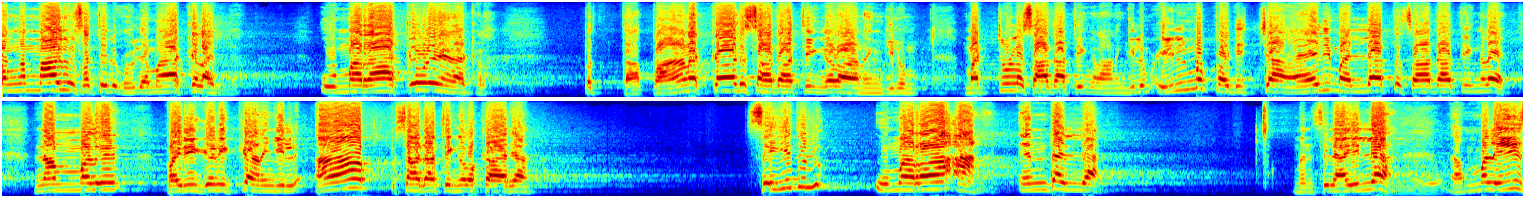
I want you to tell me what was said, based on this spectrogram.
തങ്ങന്മാരും സത്യത്തിൽ ഉലമാക്കളല്ല. ഉമറാക്കളുടെ നേതാക്കളാണ് ഇപ്പൊ പാണക്കാട് സാദാത്യങ്ങളാണെങ്കിലും മറ്റുള്ള സാധാത്യങ്ങളാണെങ്കിലും ഇൽമ പഠിച്ച ആലിമല്ലാത്ത സാധാത്യങ്ങളെ നമ്മൾ പരിഗണിക്കുകയാണെങ്കിൽ ആ സാധാത്യങ്ങളൊക്കെ ആരാ? സയ്യിദുൽ ഉമറ ആണ്. എന്തല്ല? മനസ്സിലായില്ല? നമ്മൾ ഈ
